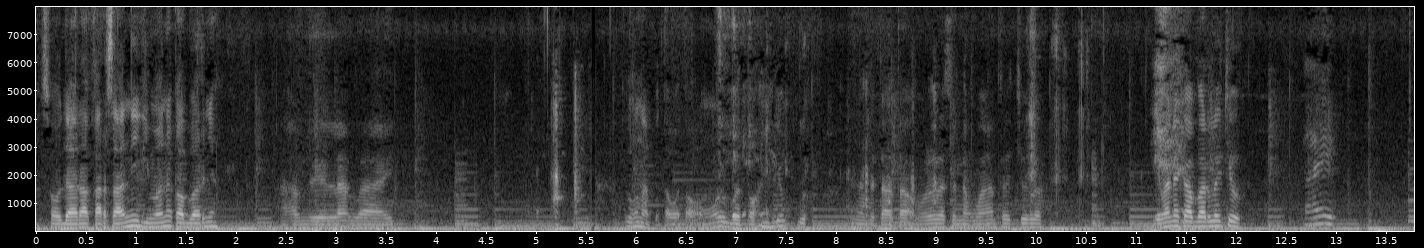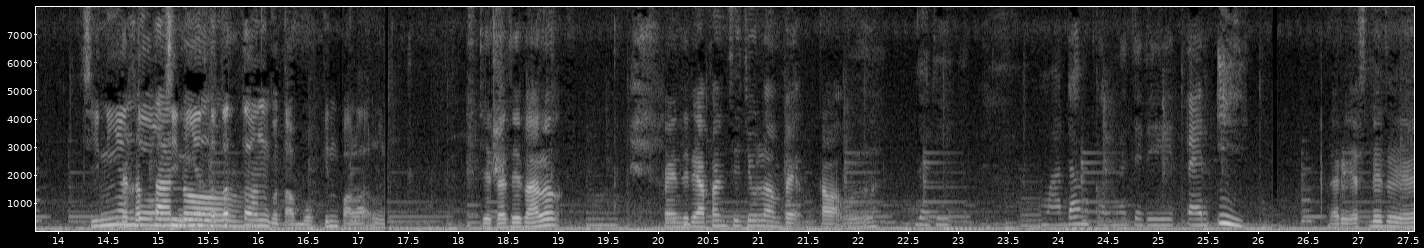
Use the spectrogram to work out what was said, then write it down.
Saudara Karsani, gimana kabarnya? Alhamdulillah baik. Lu kenapa tawa-tawa mulu buat tonjok lu? Sampai tahu-tahu mulu lo seneng banget lucu lo. Gimana kabar lu, Cu? Baik. Sinian dong, Deketan sinian dong. deketan, gue tabokin pala lu. Cita-cita lu pengen jadi apa sih, Cu? Lo sampai tawa mulu lo. Jadi pemadam kalau nggak jadi TNI. Dari SD tuh ya.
